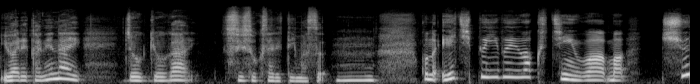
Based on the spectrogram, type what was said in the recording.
言われかねない状況が推測されています。この HPV ワクチンは、まあ、種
